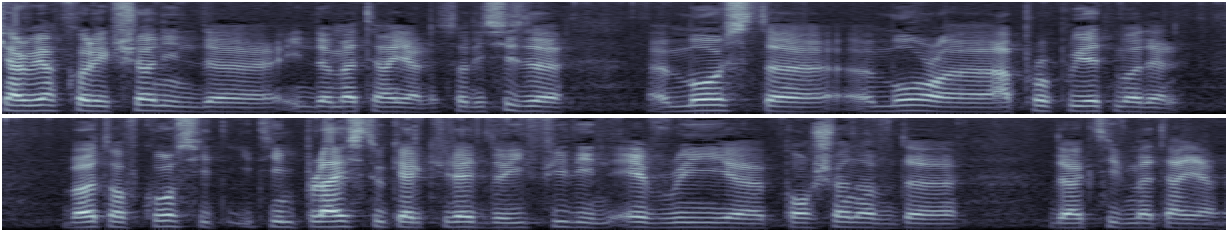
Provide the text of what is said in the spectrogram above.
carrier collection in the, in the material. So this is a, a most, a more appropriate model. But of course, it, it, implies to calculate the E-field in every uh, portion of the, the active material.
